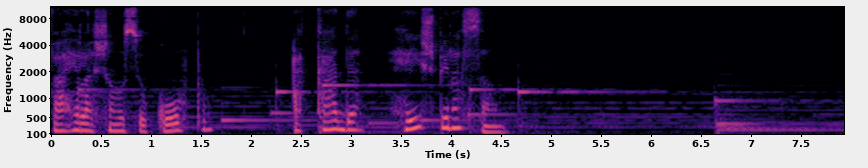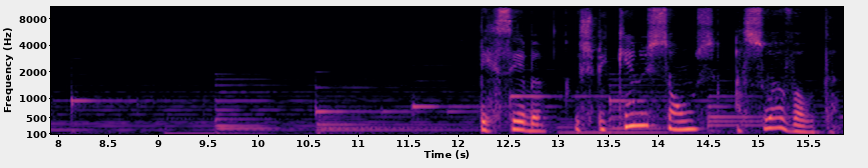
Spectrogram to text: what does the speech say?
Vá relaxando o seu corpo a cada respiração. Perceba os pequenos sons à sua volta.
